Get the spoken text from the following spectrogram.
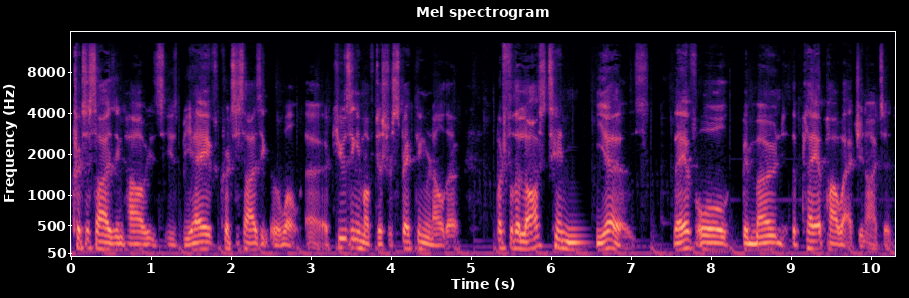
criticizing how he's, he's behaved, criticizing, well, uh, accusing him of disrespecting Ronaldo. But for the last 10 years, they have all bemoaned the player power at United.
